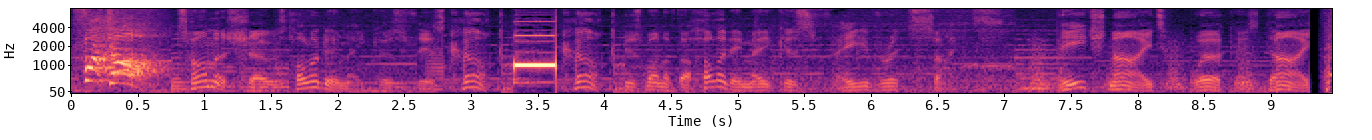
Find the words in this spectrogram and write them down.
Fuck off! Thomas shows holidaymakers this cock. Cock is one of the holidaymakers' favourite sights. Each night, workers die. Now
